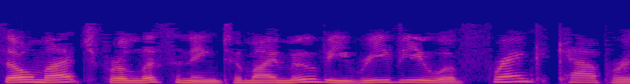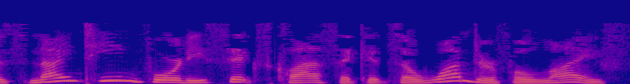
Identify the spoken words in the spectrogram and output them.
so much for listening to my movie review of Frank Capra's 1946 classic It's a Wonderful Life.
